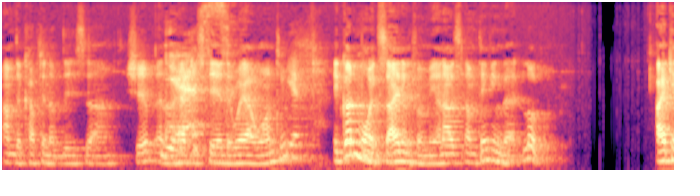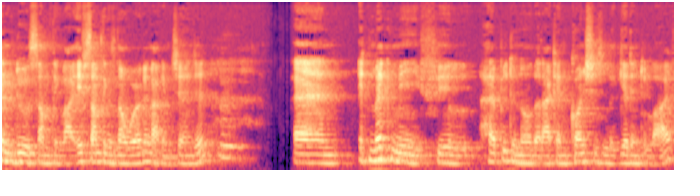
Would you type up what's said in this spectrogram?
I'm the captain of this um, ship and yes. I have to steer the way I want to. Yeah. It got more exciting for me, and I was I'm thinking that look, I can do something like if something is not working, I can change it, mm. and it make me feel happy to know that I can consciously get into life.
